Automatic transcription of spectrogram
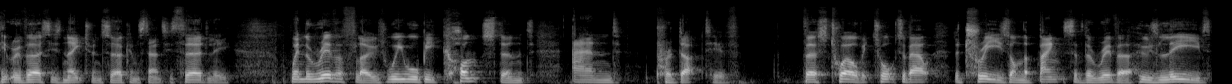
It reverses nature and circumstances. Thirdly, when the river flows, we will be constant and productive. Verse 12, it talks about the trees on the banks of the river whose leaves,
